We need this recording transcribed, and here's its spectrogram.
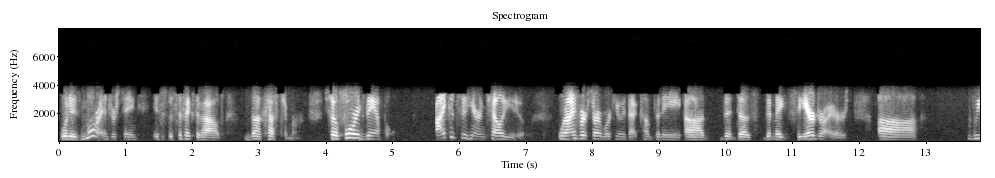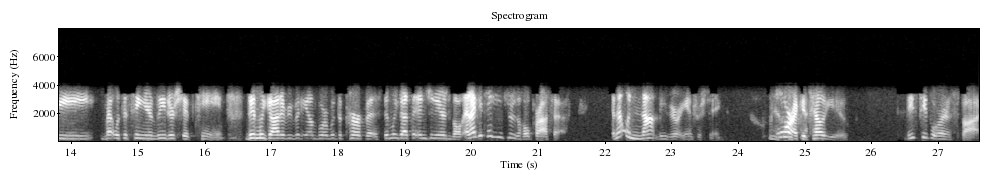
What is more interesting is specifics about the customer. So, for example, I could sit here and tell you when I first started working with that company uh, that does that makes the air dryers. Uh, we met with the senior leadership team. Then we got everybody on board with the purpose. Then we got the engineers involved. And I could take you through the whole process. And that would not be very interesting. Or I could tell you these people were in a spot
